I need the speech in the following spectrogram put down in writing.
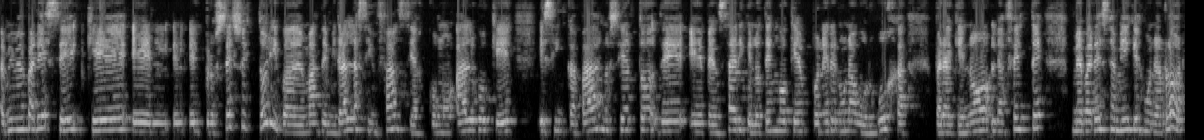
a mí me parece que el, proceso histórico, además de mirar las infancias como algo que es incapaz, ¿no es cierto?, de eh, pensar y que lo tengo que poner en una burbuja para que no le afecte, me parece a mí que es un error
